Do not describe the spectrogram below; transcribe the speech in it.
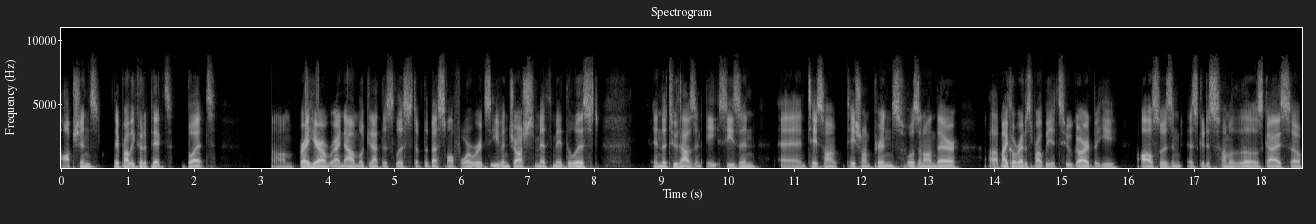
options they probably could have picked, but um, right here, right now, I'm looking at this list of the best small forwards. Even Josh Smith made the list in the 2008 season, and Tayshaun Prince wasn't on there. Uh, Michael Redd is probably a two guard, but he also isn't as good as some of those guys. So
